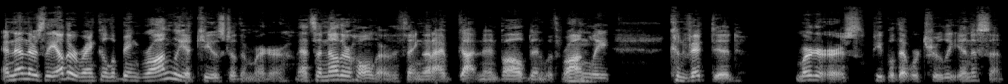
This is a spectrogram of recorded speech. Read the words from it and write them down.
And then there's the other wrinkle of being wrongly accused of the murder. That's another whole other thing that I've gotten involved in with wrongly convicted murderers, people that were truly innocent.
